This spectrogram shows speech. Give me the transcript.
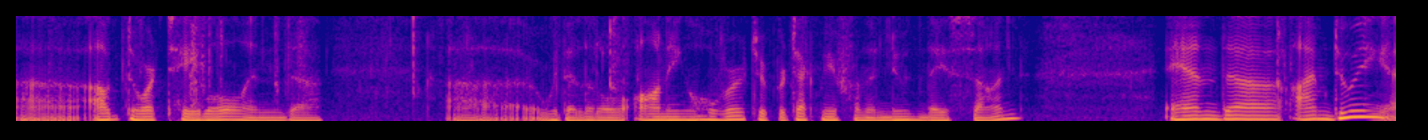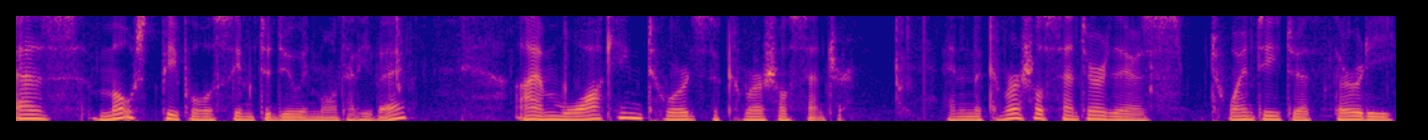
uh, outdoor table and uh, uh, with a little awning over to protect me from the noonday sun. And uh, I'm doing as most people seem to do in Montalivet. I'm walking towards the commercial center. And in the commercial center, there's 20 to 30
